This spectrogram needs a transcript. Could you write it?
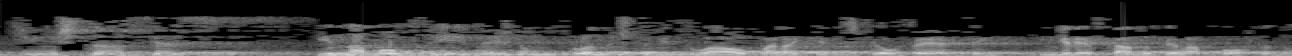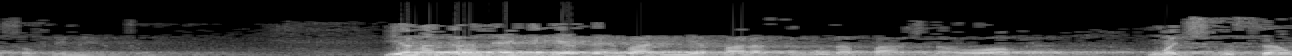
de instâncias inamovíveis num plano espiritual para aqueles que houvessem ingressado pela porta do sofrimento. E Allan Kardec reservaria para a segunda parte da obra uma discussão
